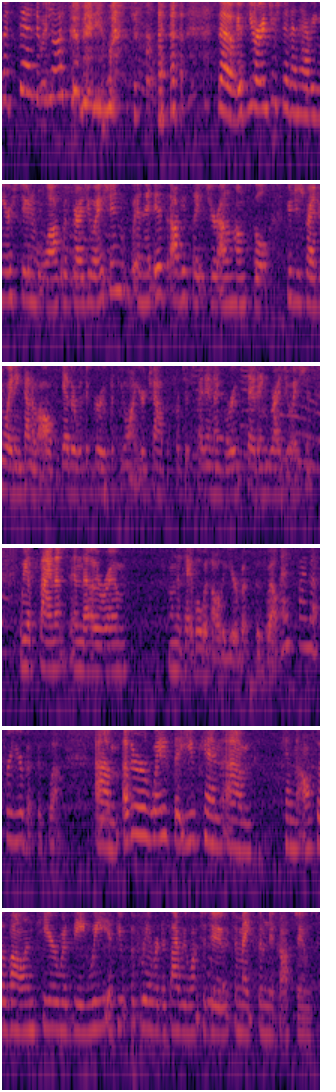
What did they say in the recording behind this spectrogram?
but sad that we lost so many. so, if you're interested in having your student walk with graduation, and it is obviously it's your own homeschool, you're just graduating kind of all together with a group. If you want your child to participate in a group setting graduation, we have sign-ups in the other room on the table with all the yearbooks as well, and sign up for yearbook as well. Um, other ways that you can um, can also volunteer would be we if you if we ever decide we want to do to make some new costumes,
